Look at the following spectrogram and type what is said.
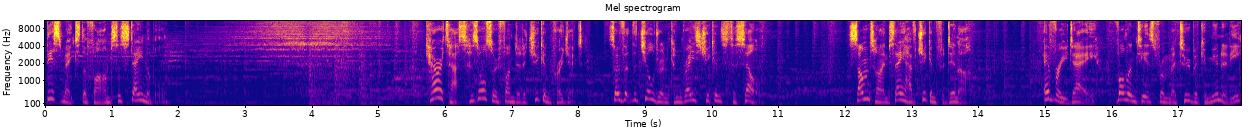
This makes the farm sustainable. Caritas has also funded a chicken project so that the children can raise chickens to sell. Sometimes they have chicken for dinner. Every day, volunteers from Matuba community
